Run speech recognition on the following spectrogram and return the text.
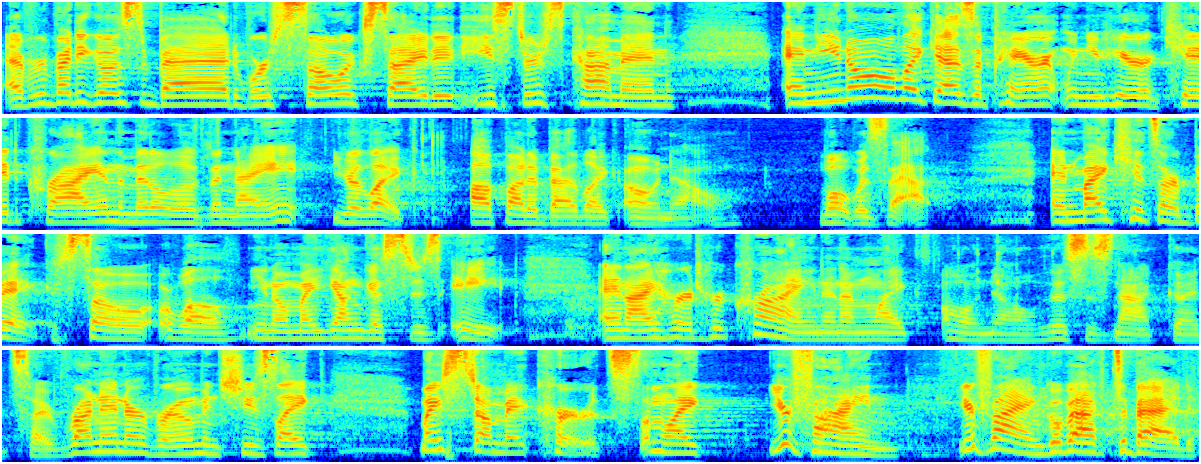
everybody goes to bed. We're so excited. Easter's coming. And you know, like as a parent, when you hear a kid cry in the middle of the night, you're like up out of bed, like, oh no, what was that? And my kids are big, so, well, you know, my youngest is eight. And I heard her crying, and I'm like, oh no, this is not good. So I run in her room, and she's like, my stomach hurts. I'm like, you're fine. You're fine. Go back to bed.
